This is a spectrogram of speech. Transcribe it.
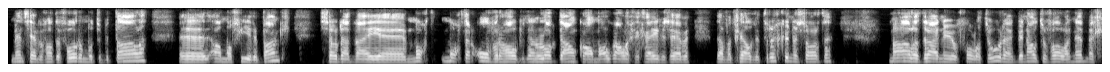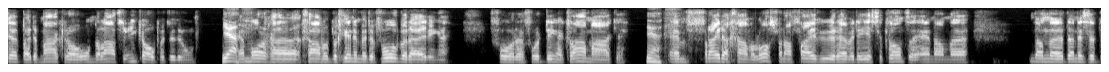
Mensen hebben van tevoren moeten betalen. Allemaal via de bank. Zodat wij, mocht, mocht er onverhoopt een lockdown komen, ook alle gegevens hebben dat we het geld weer terug kunnen storten. Maar alles draait nu op volle toer. Ik ben nu toevallig net met Gert bij de macro om de laatste inkopen te doen. Ja. En morgen gaan we beginnen met de voorbereidingen voor, voor dingen klaarmaken. Ja. En vrijdag gaan we los. Vanaf vijf uur hebben we de eerste klanten. En dan, uh, dan, uh, dan is het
